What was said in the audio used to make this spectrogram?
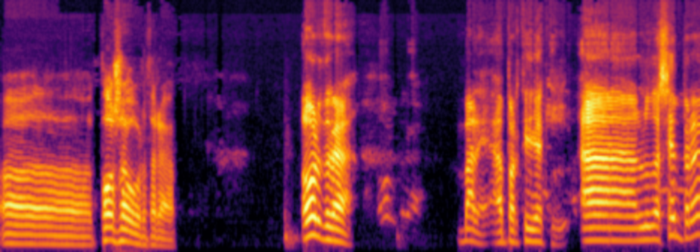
uh, posa ordre. Ordre! Vale, a partir d'aquí. Uh, lo de sempre,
